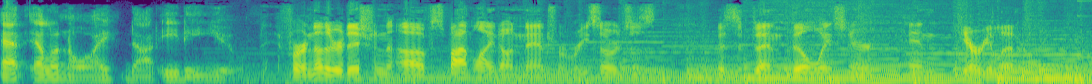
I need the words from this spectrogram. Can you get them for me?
at illinois.edu. For another edition of Spotlight on Natural Resources, this has been Bill Wasner and Gary Letterly.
